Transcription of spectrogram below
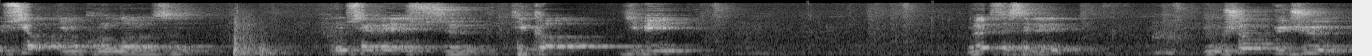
MÜSİAD gibi kurumlarımızın, Müsevve Enstitüsü, TİKA gibi müesseselerin yumuşak gücü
